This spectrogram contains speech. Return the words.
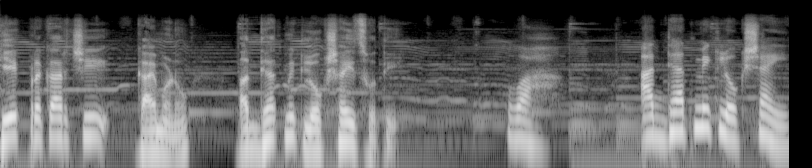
ही एक प्रकारची काय म्हणू आध्यात्मिक लोकशाहीच होती. वाह! आध्यात्मिक लोकशाही.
